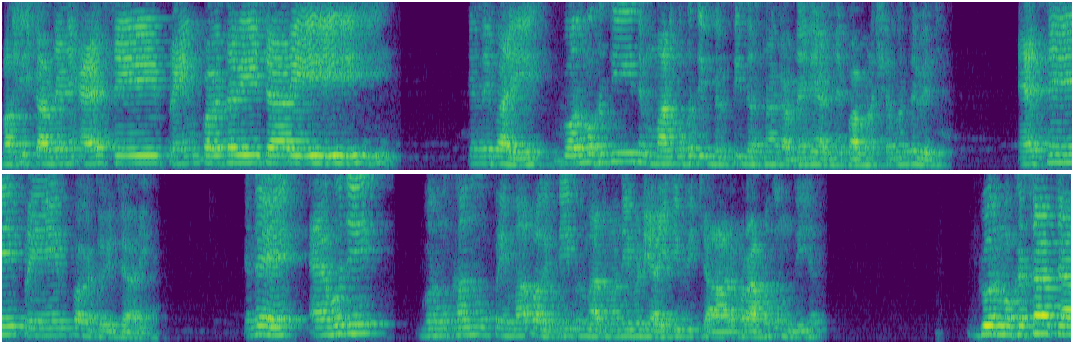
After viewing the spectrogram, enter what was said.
ਬਖਸ਼ਿਸ਼ ਕਰਦੇ ਨੇ, ਐਸੇ ਪ੍ਰੇਮ ਭਗਤ ਵਿਚਾਰੀ। ਕਹਿੰਦੇ ਭਾਈ, ਗੁਰਮੁਖ ਦੀ ਤੇ ਮਨਮੁਖ ਦੀ ਬਿਰਤੀ ਦੱਸਣਾ ਕਰਦੇ ਨੇ ਅੱਜ ਦੇ ਪਾਵਨ ਸ਼ਬਦ ਦੇ ਵਿੱਚ। ਐਸੇ ਪ੍ਰੇਮ ਭਗਤ ਵਿਚਾਰੀ। ਕਹਿੰਦੇ, ਇਹੋ ਜਿਹੇ ਗੁਰਮੁਖਾਂ ਨੂੰ ਪ੍ਰੇਮਾ ਭਗਤੀ, ਪ੍ਰਮਾਤਮਾ ਦੀ ਵਡਿਆਈ ਦੀ ਵਿਚਾਰ ਪ੍ਰਾਪਤ ਹੁੰਦੀ ਹੈ ਗੁਰਮੁਖ ਸਾਚਾ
